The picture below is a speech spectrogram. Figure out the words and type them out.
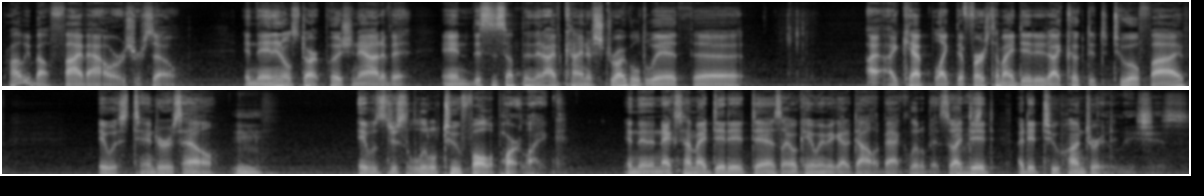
probably about five hours or so. And then it'll start pushing out of it. And this is something that I've kind of struggled with. Uh, I, I kept, like, the first time I did it, I cooked it to 205. It was tender as hell. Mm. It was just a little too fall apart like. And then the next time I did it, uh, I was like, okay, maybe I got to dial it back a little bit. So I did, I did 200, Delicious.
